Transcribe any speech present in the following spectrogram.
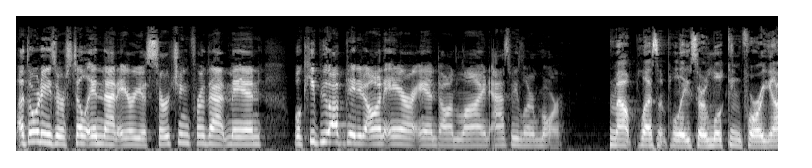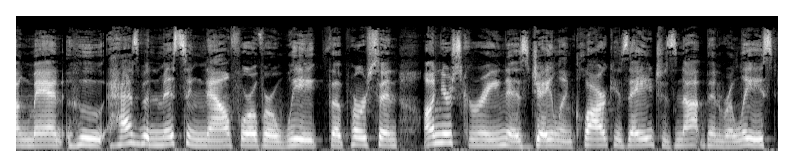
Authorities are still in that area searching for that man. We'll keep you updated on air and online as we learn more. Mount Pleasant police are looking for a young man who has been missing now for over a week. The person on your screen is Jalen Clark. His age has not been released.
